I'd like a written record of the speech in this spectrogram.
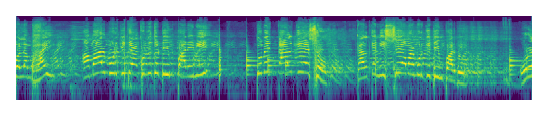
বললাম ভাই আমার মুরগিতে এখনও তো ডিম পারেনি তুমি কালকে এসো। কালকে নিশ্চয়ই আমার মুরগি ডিম পারবে। ওরে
